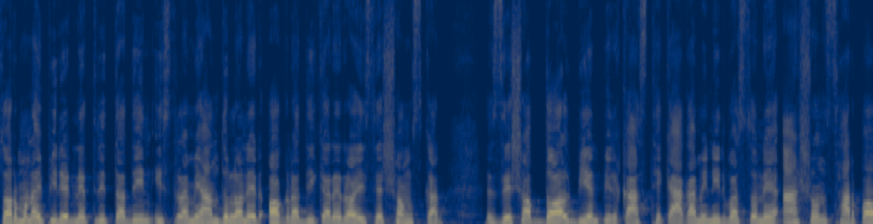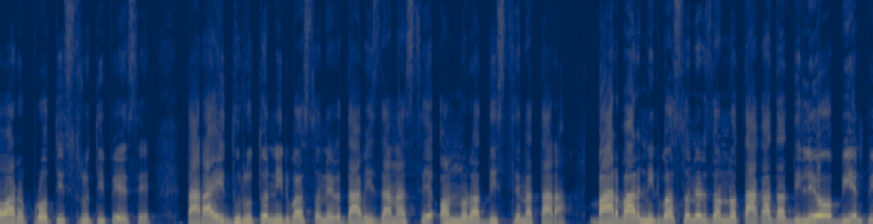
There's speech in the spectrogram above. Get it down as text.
সরমনাই পীরের নেতৃত্বাধীন ইসলামী আন্দোলনের অগ্রাধিকারে রয়েছে সংস্কার। যেসব দল বিএনপির কাছ থেকে আগামী নির্বাচনে আসন ছাড় পাওয়ার প্রতিশ্রুতি পেয়েছে, তারাই দ্রুত নির্বাচনের দাবি জানাচ্ছে, অন্যরা দিচ্ছে না তারা। বারবার নির্বাচনের জন্য তাগাদা দিলেও বিএনপি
